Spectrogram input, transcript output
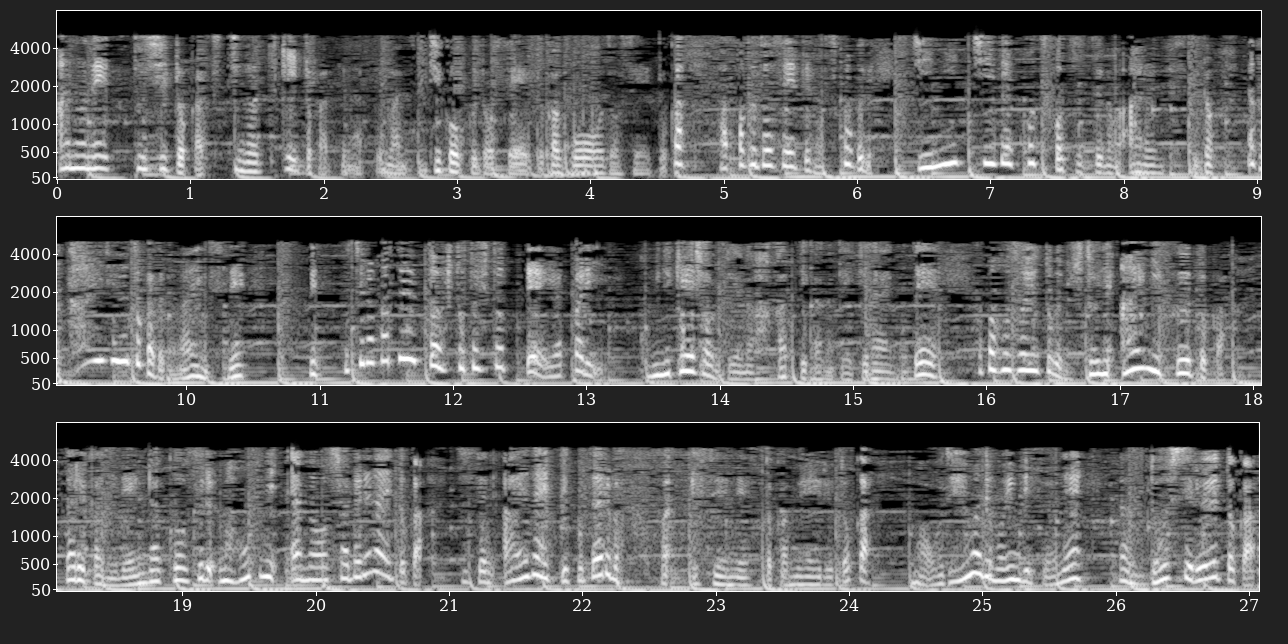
あのね、年とか土の月とかってなって、まあ、時刻土星とか合土星とか、八白土星っていうのはすごくね、地道でコツコツっていうのがあるんですけど、なんか対流とかでもないんですね。で、どちらかというと、人と人ってやっぱりコミュニケーションっていうのを図っていかなきゃいけないので、やっぱそういうところに人に会いに行くとか、誰かに連絡をする、まあ本当にあの喋れないとか、実際に会えないっていうことであれば、まあ、SNS とかメールとか、まあお電話でもいいんですよね。なのでどうしてるとか、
